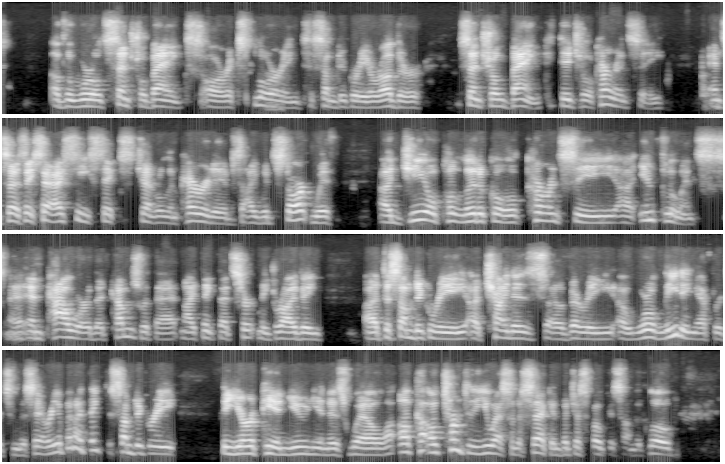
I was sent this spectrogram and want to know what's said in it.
of the world's central banks are exploring to some degree or other central bank digital currency. And so, as I say, I see six general imperatives. I would start with a geopolitical currency uh, influence and, and, power that comes with that. And I think that's certainly driving, uh, to some degree, uh, China's uh, very uh, world leading efforts in this area. But I think to some degree, the European Union as well. I'll, I'll turn to the US in a second, but just focus on the globe.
